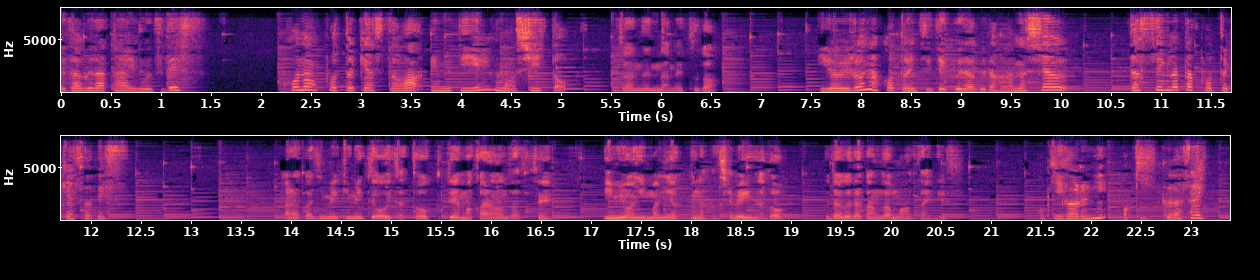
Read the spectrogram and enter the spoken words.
どうも、ぐだぐだタイムズです。このポッドキャストは MTF のシート、残念な滅が、いろいろなことについてぐだぐだ話し合う、脱線型ポッドキャストです。あらかじめ決めておいたトークテーマからの脱線、微妙にマニアックな喋りなど、ぐだぐだ感が満載です。お気軽にお聞きください。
